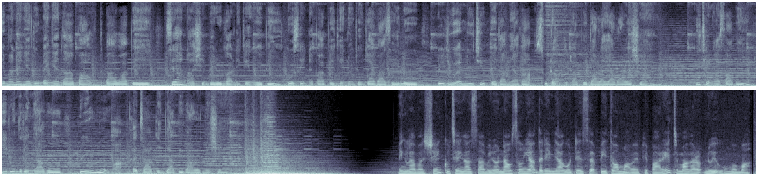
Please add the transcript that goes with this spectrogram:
မြန်မာနိုင်ငံသူနိုင်ငံသားအပေါင်းတဘာဝပေးဆရာနာရှင်ပေတို့ကနေကင်ဝေးပြီးကိုစိတ်နှစ်ပါးပေးကင်းလုံးကြုံကြပါစေလို့ရေဒီယိုအန်ယူဂျီဖွယ်သားများကဆုတောင်းမေတ္တာပို့သလာရပါတယ်ရှင်။ဒီချိန်ကစပြီးပြည်တွင်းသတင်းများကိုရေဦးမှုမှဖတ်ကြားတင်ပြပေးပါရမရှင်။မင်္ဂလာပါရှင်။ခုချိန်ကစပြီးတော့နောက်ဆုံးရသတင်းများကိုတင်ဆက်ပေးသွားမှာပဲဖြစ်ပါတယ်။ကျွန်မကတော့ຫນွေဦးမှပါ။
